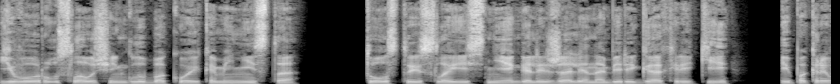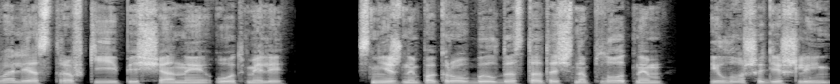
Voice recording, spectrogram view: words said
его русло очень глубоко и каменисто. Толстые слои снега лежали на берегах реки и покрывали островки и песчаные отмели. Снежный покров был достаточно плотным, и лошади шли,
